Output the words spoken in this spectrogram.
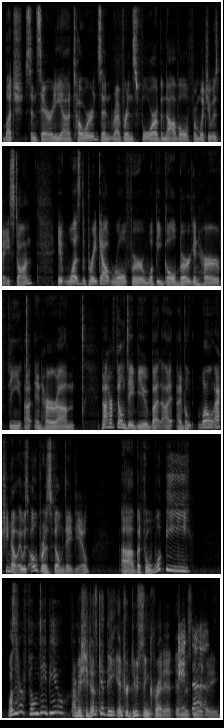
much sincerity uh, towards and reverence for the novel from which it was based on. It was the breakout role for Whoopi Goldberg in her uh, in her um, not her film debut, but I, I believe well actually no, it was Oprah's film debut. Uh, but for Whoopi, was it her film debut? I mean, she does get the introducing credit in it this does. movie.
